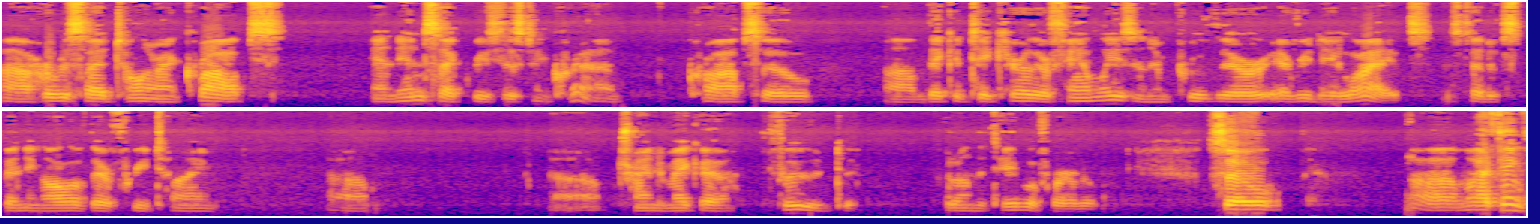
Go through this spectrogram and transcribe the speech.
uh, herbicide tolerant crops and insect resistant cro- crops, so um, they could take care of their families and improve their everyday lives instead of spending all of their free time um, uh, trying to make a food to put on the table for everyone. So um, I think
